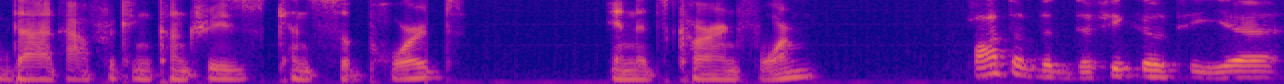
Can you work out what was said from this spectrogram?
that African countries can support in its current form? Part of the difficulty here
